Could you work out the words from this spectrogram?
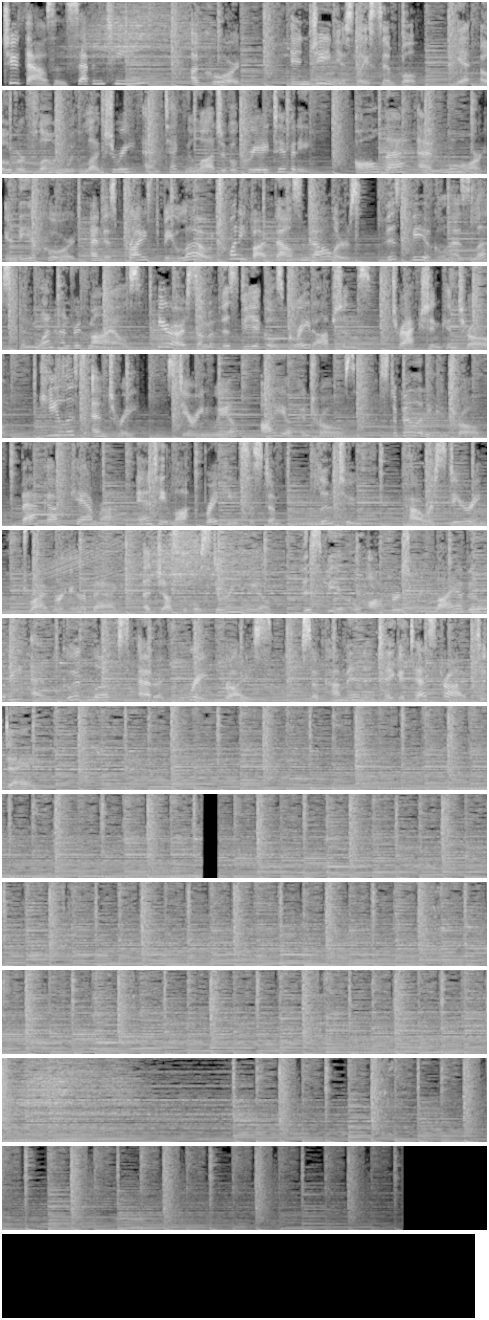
2017 Accord. Ingeniously simple, yet overflowing with luxury and technological creativity. All that and more in the Accord and is priced below $25,000. This vehicle has less than 100 miles. Here are some of this vehicle's great options. Traction control, keyless entry, steering wheel, audio controls, stability control, backup camera, anti-lock braking system, Bluetooth, power steering, driver airbag, adjustable steering wheel. This vehicle offers reliability and good looks at a great price. So come in and take a test drive today.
